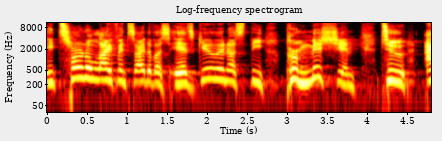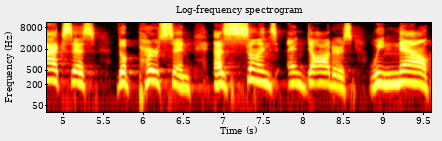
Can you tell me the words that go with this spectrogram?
eternal life inside of us it has given us the permission to access the person as sons and daughters, we now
